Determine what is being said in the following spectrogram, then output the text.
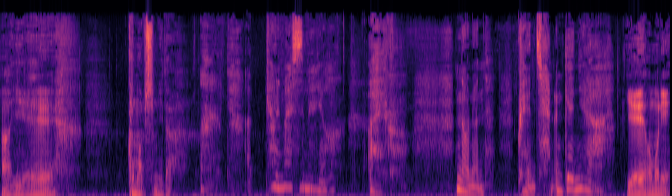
아, 예. 고맙습니다. 별 말씀을요. 아이고, 너는 괜찮은 게냐? 예, 어머니.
